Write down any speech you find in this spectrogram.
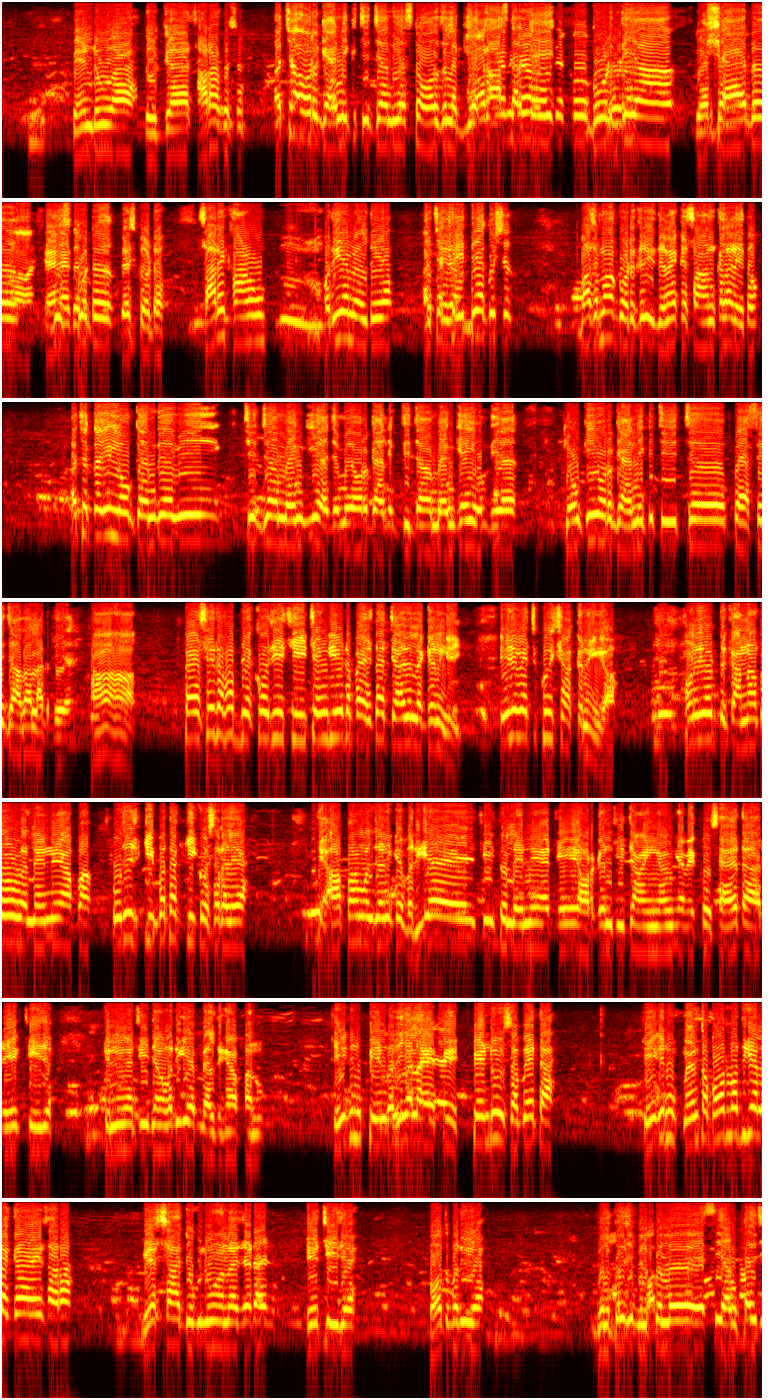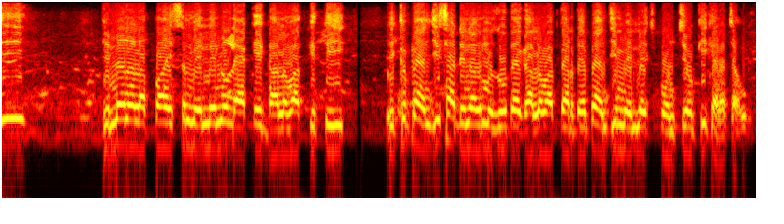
ਪਿੰਡੂ ਆ ਦੂਜਾ ਸਾਰਾ ਕੁਝ ਅੱਛਾ ਆਰਗੈਨਿਕ ਚੀਜ਼ਾਂ ਦੀਆਂ ਸਟਾਲਸ ਲੱਗੀਆਂ ਖਾਸ ਕਰਕੇ ਗੁੜ ਦੀਆਂ ਸ਼ਾਇਦ ਬਿਸਕੁਟ। ਬਿਸਕੁਟ। ਸਾਰੇ ਖਾਣ ਨੂੰ ਵਧੀਆ ਮਿਲਦੇ ਆ। ਅੱਛਾ ਖਰੀਦਿਆ ਕੁਝ ਬਸ ਮੈਂ ਗੁੜ ਖਰੀਦਣਾ ਕਿਸਾਨ ਘਲਾੜੇ ਤੋਂ। ਅੱਛਾ ਕਈ ਲੋਕ ਕਹਿੰਦੇ ਆ ਵੀ ਚੀਜ਼ਾਂ ਮਹਿੰਗੀਆਂ ਜਿਵੇਂ ਆਰਗੈਨਿਕ ਚੀਜ਼ਾਂ ਮਹਿੰਗੀਆਂ ਹੀ ਹੁੰਦੀਆਂ ਕਿਉਂਕਿ ਆਰਗੈਨਿਕ ਚੀਜ਼ 'ਚ ਪੈਸੇ ਜ਼ਿਆਦਾ ਲੱਗਦੇ ਆ। ਹਾਂ ਹਾਂ। ਪੈਸੇ ਤਾਂ ਫਿਰ ਦੇਖੋ ਜੀ ਚੀਜ਼ ਚੰਗੀ ਹੈ ਤਾਂ ਪੈਸੇ ਤਾਂ ਜ਼ਿਆਦਾ ਲੱਗਣਗੇ ਹੀ। ਇਹਦੇ ਵਿੱਚ ਕੋਈ ਸ਼ੱਕ ਨਹੀਂਗਾ। ਹੁਣ ਜੋ ਦੁਕਾਨਾਂ ਤੋਂ ਲੈਨੇ ਆ ਆਪਾਂ ਉਹਦੇ 'ਚ ਕੀ ਪਤਾ ਕੀ ਕੁਛ ਰਲਿਆ। ਤੇ ਆਪਾਂ ਮਿਲ ਜਾਣ ਕਿ ਵਧੀਆ ਇਹ ਚੀਜ਼ ਤੋਂ ਲੈਨੇ ਆ ਇੱਥੇ ਆਰਗਨ ਚੀਜ਼ਾਂ ਆਈਆਂ ਹੋਈਆਂ ਵੇਖੋ ਸਹਿਤ ਆ ਹਰੇਕ ਚੀਜ਼ ਕਿੰਨੀਆਂ ਚੀਜ਼ਾਂ ਵਧੀਆ ਮਿਲਦੀਆਂ ਆਪਾਂ ਨੂੰ। ਠੀਕ ਨੀ ਪਿੰਡ ਵਧੀਆ ਲੱਗੇ ਪਿੰਡੂ ਸਭਿਅਤਾ। ਠੀਕ ਨੀ? ਮੈਨੂੰ ਤਾਂ ਬਹੁਤ ਵਧੀਆ ਲੱਗਾ ਇਹ ਸਾਰਾ। ਵਿਰਸਾ ਜੁਗਨੂਆਂ ਦਾ ਜਿਹੜਾ ਇਹ ਚੀਜ਼ ਹੈ। ਬਹੁਤ ਵਧੀਆ। ਬਿਲਕੁਲ ਜੀ, ਬਿਲਕੁਲ। ਐਸੀ ਅੰਕਲ ਜੀ, ਜਿਨ੍ਹਾਂ ਨਾਲ ਆਪਾਂ ਇਸ ਮੇਲੇ ਨੂੰ ਲੈ ਕੇ ਗੱਲਬਾਤ ਕੀਤੀ। ਇੱਕ ਭੈਣ ਜੀ ਸਾਡੇ ਨਾਲ ਮੌਜੂਦ ਹੈ, ਗੱਲਬਾਤ ਕਰਦੇ ਭੈਣ ਜੀ, ਮੇਲੇ 'ਚ ਪਹੁੰਚੇ ਹੋ, ਕੀ ਕਹਿਣਾ ਚਾਹੋਗੇ?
